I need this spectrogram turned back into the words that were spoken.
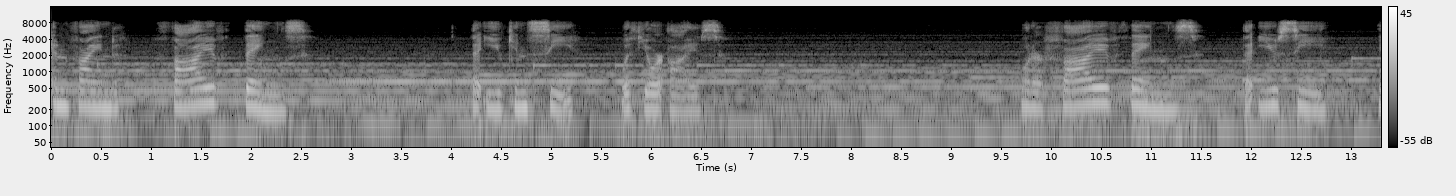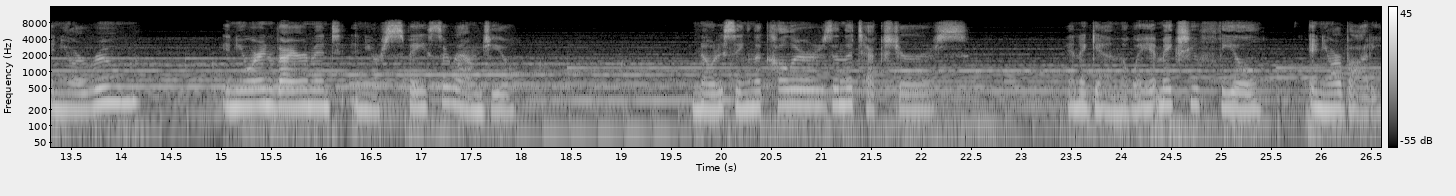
And find five things that you can see with your eyes. What are five things that you see in your room, in your environment, in your space around you? Noticing the colors and the textures and again the way it makes you feel in your body.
